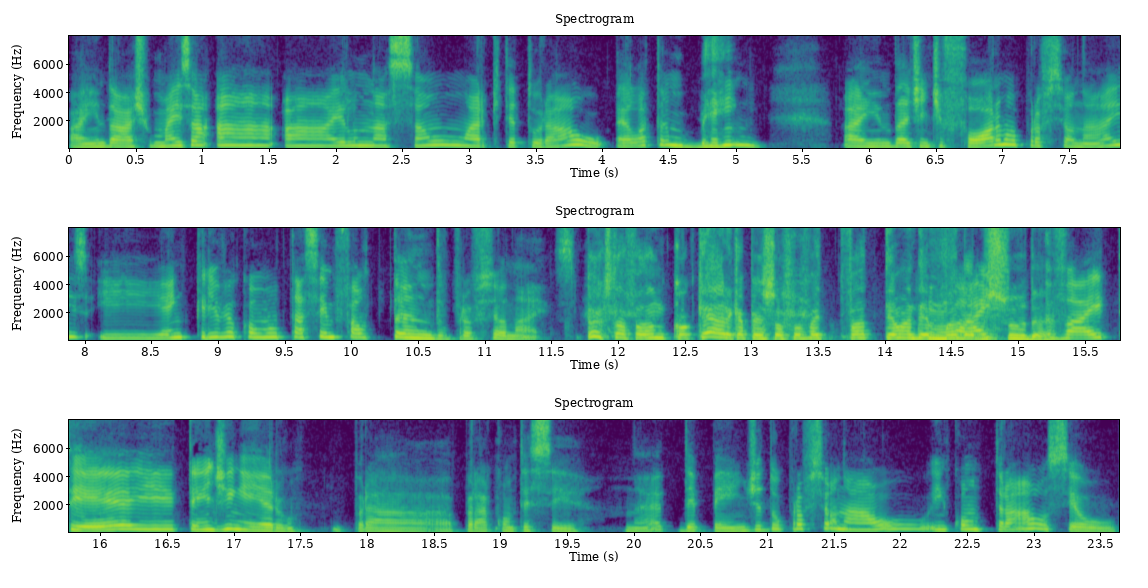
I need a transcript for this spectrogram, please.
Ainda acho, mas a, a, a iluminação arquitetural, ela também ainda a gente forma profissionais e é incrível como está sempre faltando profissionais. Pelo que você está falando, qualquer área que a pessoa for vai, ter uma demanda vai, absurda. Vai ter e tem dinheiro para acontecer, né? Depende do profissional encontrar o seu,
